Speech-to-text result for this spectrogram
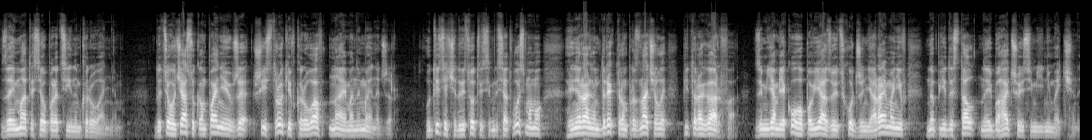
займатися операційним керуванням. До цього часу компанією вже 6 років керував найманий менеджер. У 1988-му генеральним директором призначили Пітера Гарфа, з ім'ям якого пов'язують сходження Райманів на п'єдестал найбагатшої сім'ї Німеччини.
